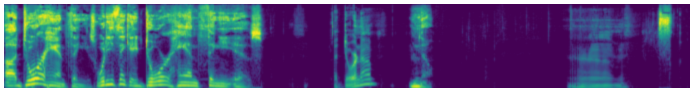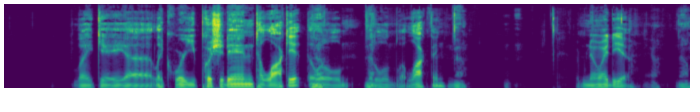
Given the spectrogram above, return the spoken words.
Uh, door hand thingies. What do you think a door hand thingy is? A doorknob? No. Um, like a uh, like where you push it in to lock it, the No. little the little lock thing. No. I have no idea. Yeah, no.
